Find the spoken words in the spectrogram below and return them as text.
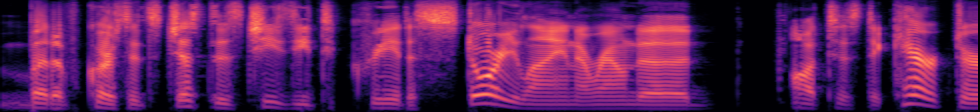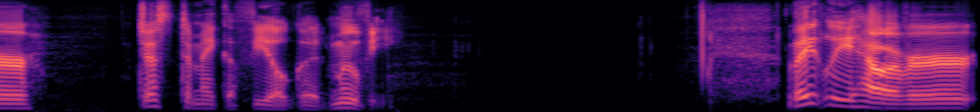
But of course, it's just as cheesy to create a storyline around a autistic character just to make a feel-good movie. Lately, however,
